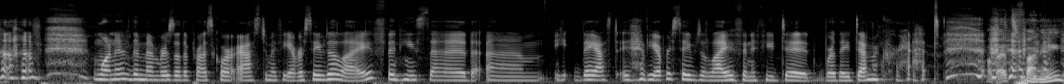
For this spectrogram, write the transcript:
One of the members of the press corps asked him if he ever saved a life, and he said, um, he, they asked, Have you ever saved a life? And if you did, were they Democrat? oh, that's funny.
